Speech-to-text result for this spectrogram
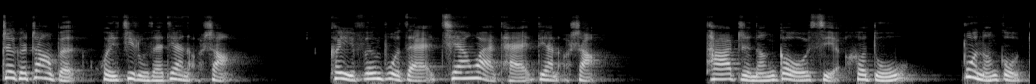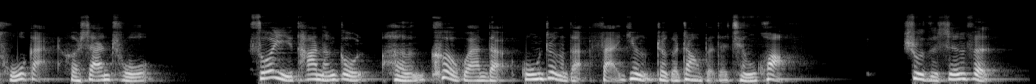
这个账本会记录在电脑上，可以分布在千万台电脑上。它只能够写和读，不能够涂改和删除，所以它能够很客观的、公正的反映这个账本的情况。数字身份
